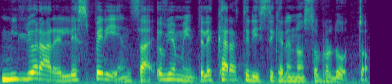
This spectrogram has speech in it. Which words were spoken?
migliorare l'esperienza l'esperienza e ovviamente le caratteristiche del nostro prodotto.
